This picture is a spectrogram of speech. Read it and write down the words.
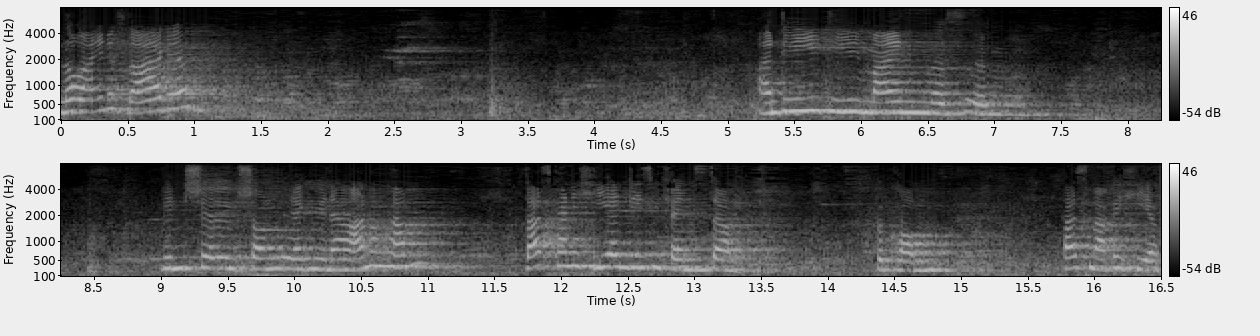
noch eine Frage an die, die meinen, dass ähm, Windschill schon irgendwie eine Ahnung haben. Was kann ich hier in diesem Fenster bekommen? Was mache ich hier?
